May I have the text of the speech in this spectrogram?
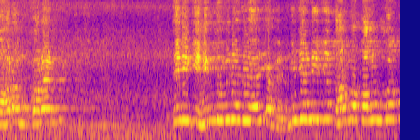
মহরম করেন তিনি কি হিন্দু বিরোধী হয়ে যাবেন? নিজে নিজে ধর্ম পালন করব?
